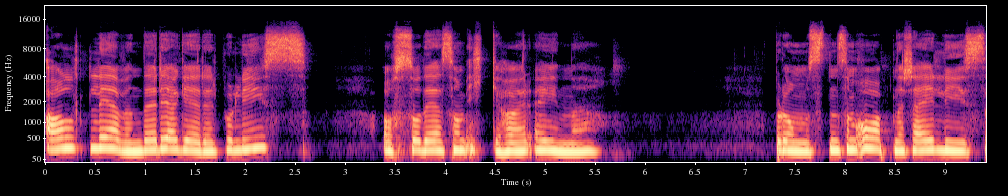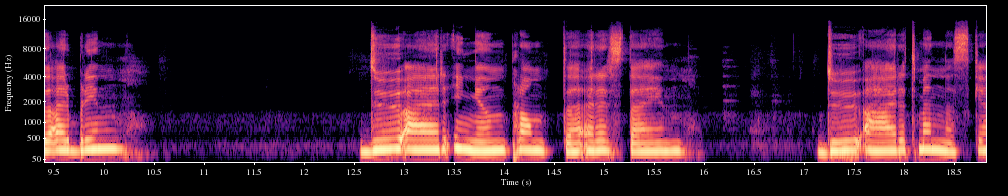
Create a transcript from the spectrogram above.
Alt levende reagerer på lys, også det som ikke har øyne. Blomsten som åpner seg i lyset, er blind. Du er ingen plante eller stein. Du er et menneske.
